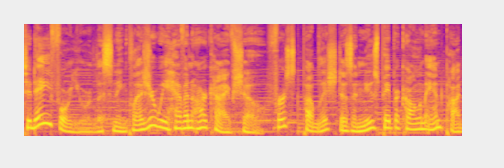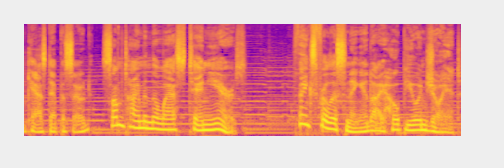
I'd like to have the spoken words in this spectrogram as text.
Today, for your listening pleasure, we have an archive show, first published as a newspaper column and podcast episode sometime in the last 10 years. Thanks for listening, and I hope you enjoy it.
